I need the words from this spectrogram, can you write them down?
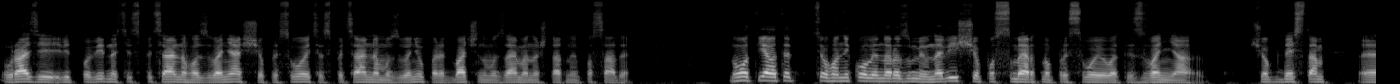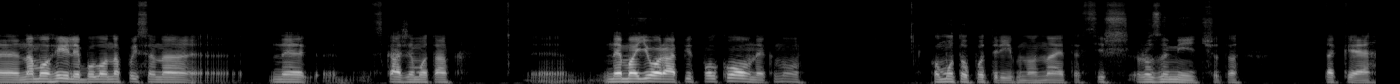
у разі відповідності спеціального звання, що присвоюється спеціальному званню, передбаченому займаною штатною посадою. Ну, от я от цього ніколи не розумів. Навіщо посмертно присвоювати звання? Щоб десь там е, на могилі було написано е, не, е, скажімо так, е, не майор, а підполковник. Ну, кому то потрібно, знаєте, всі ж розуміють, що то таке.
